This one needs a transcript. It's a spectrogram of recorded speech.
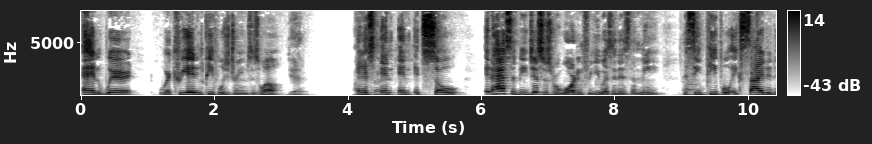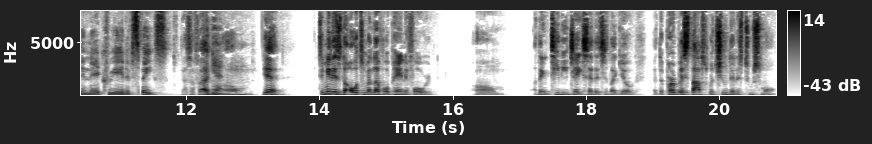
and we're we're creating people's dreams as well Yeah. and it's and and it's so it has to be just as rewarding for you as it is to me to see people excited in their creative space. That's a fact. Again. Um, yeah. To me, this is the ultimate level of paying it forward. Um, I think TD Jakes said it's just like, yo, if the purpose stops with you, then it's too small.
